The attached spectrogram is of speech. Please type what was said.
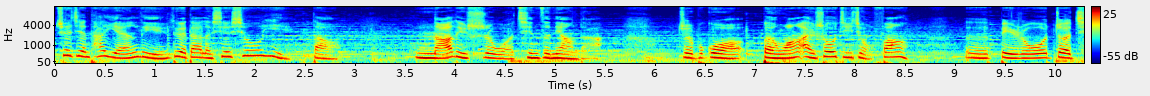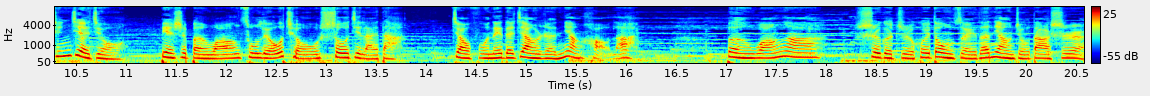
却见他眼里略带了些羞意，道：“哪里是我亲自酿的？只不过本王爱收集酒方，呃，比如这清介酒，便是本王从琉球收集来的，叫府内的匠人酿好了。本王啊，是个只会动嘴的酿酒大师。”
